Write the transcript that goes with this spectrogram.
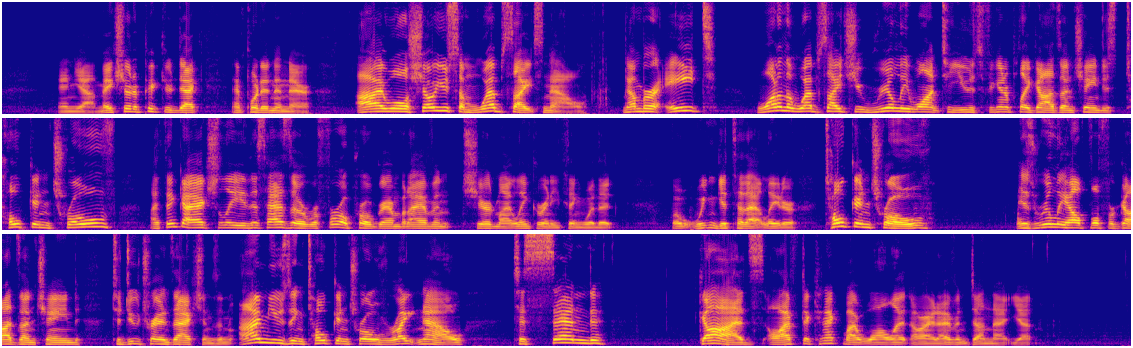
And yeah, make sure to pick your deck and put it in there. I will show you some websites now. Number eight, one of the websites you really want to use if you're going to play Gods Unchained is Token Trove. I think I actually, this has a referral program, but I haven't shared my link or anything with it. But we can get to that later. Token Trove is really helpful for Gods Unchained to do transactions. And I'm using Token Trove right now to send gods. Oh, I have to connect my wallet. All right, I haven't done that yet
